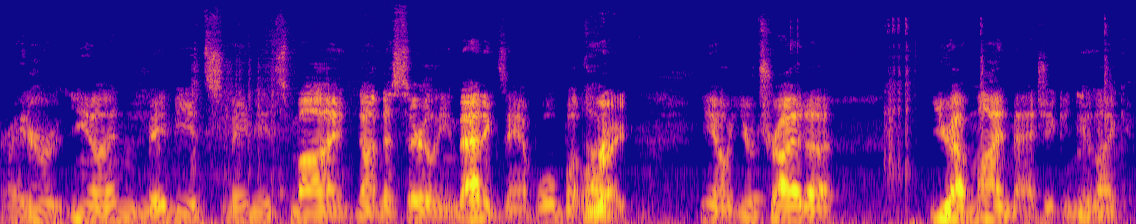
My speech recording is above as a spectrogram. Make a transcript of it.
Right, or you know, and maybe it's maybe it's mine, not necessarily in that example, but like right. you know, you try to you have mind magic and you're Mhm. like,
